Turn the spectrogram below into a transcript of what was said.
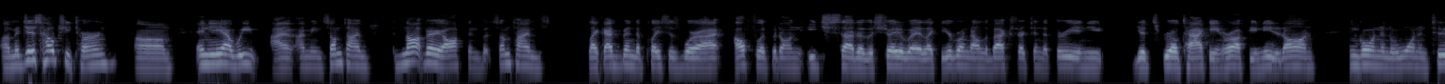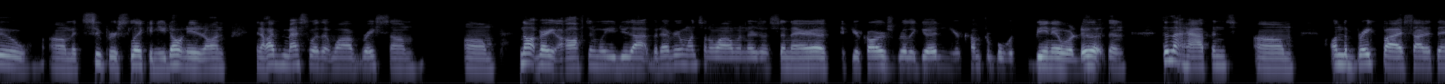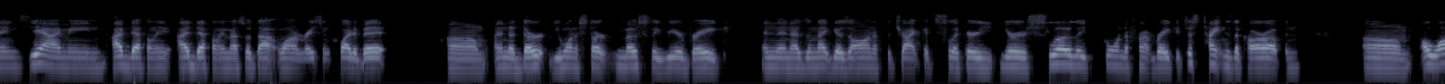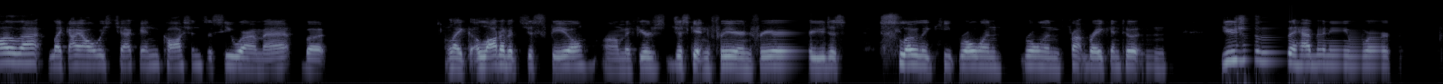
um, it just helps you turn. Um, and yeah, we I, I mean sometimes not very often, but sometimes like I've been to places where I I'll flip it on each side of the straightaway. Like you're going down the backstretch into three, and you it's real tacky and rough. You need it on and going into one and two, um, it's super slick and you don't need it on. And I've messed with it while I've raced some. Um, not very often will you do that, but every once in a while when there's a scenario, if your car is really good and you're comfortable with being able to do it, then then that happens. Um, on the brake bias side of things, yeah, I mean, I've definitely I definitely mess with that while I'm racing quite a bit. Um, in the dirt, you want to start mostly rear brake. And then as the night goes on, if the track gets slicker, you're slowly going to front brake. It just tightens the car up and um, a lot of that, like I always check in cautions to see where I'm at, but like a lot of it's just feel. Um, if you're just getting freer and freer, you just slowly keep rolling, rolling front brake into it. And usually they have anywhere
